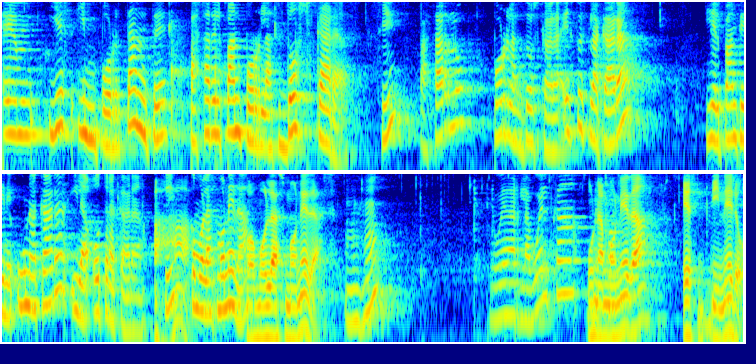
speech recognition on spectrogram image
Em, y es importante pasar el pan por las dos caras, ¿sí? Pasarlo por las dos caras. Esto es la cara y el pan tiene una cara y la otra cara, ¿sí? Como las monedas. Como las monedas. Ujú. Le voy a dar la vuelta. Una Mejor. moneda es dinero.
